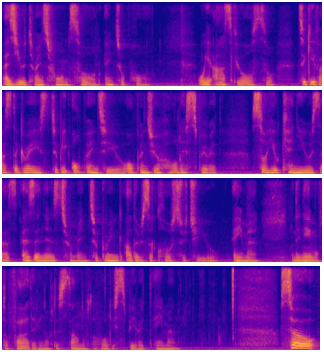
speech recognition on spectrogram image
as you transformed Saul into Paul. We ask you also to give us the grace to be open to you, open to your Holy Spirit, so you can use us as an instrument to bring others closer to you. Amen. In the name of the Father, and of the Son, of the Holy Spirit. Amen. So,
